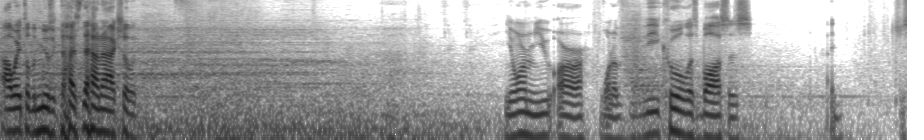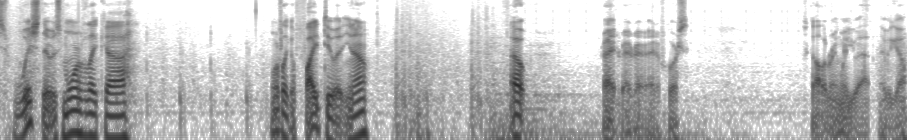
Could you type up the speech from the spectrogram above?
I'll wait till the music dies down, actually. Yorm, you are one of the coolest bosses. I just wish there was more of like a... More of like a fight to it, you know? Oh. Right, right, right, right, of course. Scholar ring, where you at? There we go.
